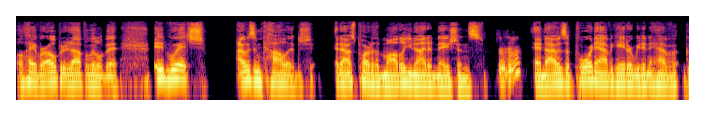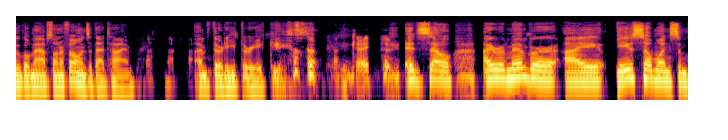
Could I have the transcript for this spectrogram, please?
Well, hey, we're opening it up a little bit, in which I was in college and I was part of the Model United Nations. Mm-hmm. And I was a poor navigator. We didn't have Google Maps on our phones at that time. I'm 33. okay. And so I remember I gave someone some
